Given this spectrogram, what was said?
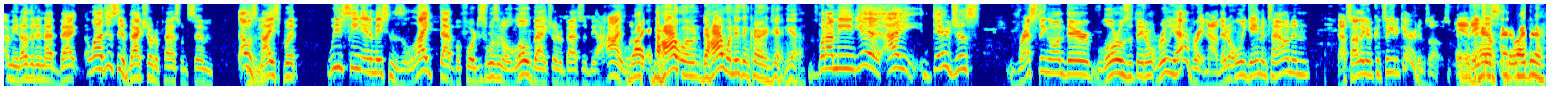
I mean, other than that back. Well, I just see the back shoulder pass with Sim. That was Mhm. nice, but we've seen animations like that before. It just wasn't a low back shoulder pass; it'd be a high one. right. The high one, the high one isn't current gen. Yeah, But I mean, yeah, I they're just resting on their laurels that they don't really have right now. They're the only game in town, and that's how they're gonna continue to carry themselves. Yeah, they Ham just said it right there.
